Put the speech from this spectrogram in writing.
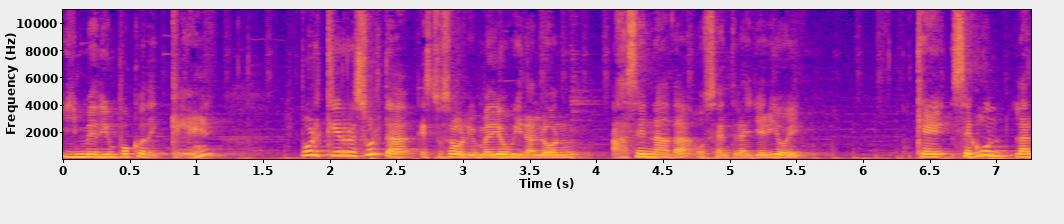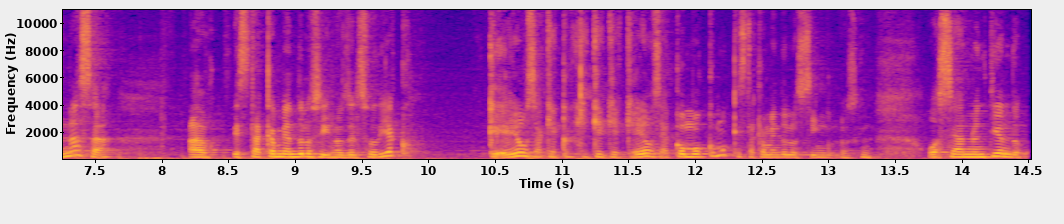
y me dio un poco de qué, porque resulta esto se volvió medio viralón hace nada, o sea, entre ayer y hoy, que según la NASA Ah, está cambiando los signos del zodiaco. ¿Qué? O sea, ¿qué, qué, qué, qué? O sea, ¿cómo, ¿cómo que está cambiando los signos? O sea, no entiendo.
